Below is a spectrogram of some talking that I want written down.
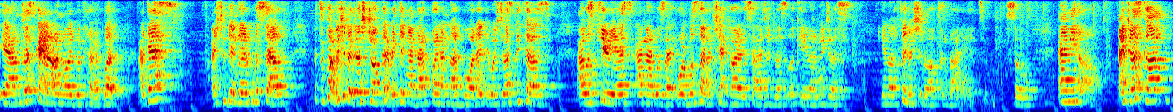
yeah, I'm just kind of annoyed with her, but I guess I should be enjoying myself. But I probably should have just dropped everything at that point and not bought it. It was just because I was curious and I was like almost at a checkout. I decided to just, okay, let me just, you know, finish it off and buy it. So anyhow, I just got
